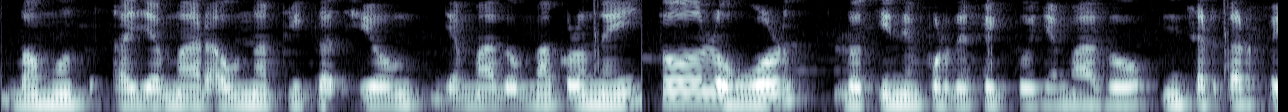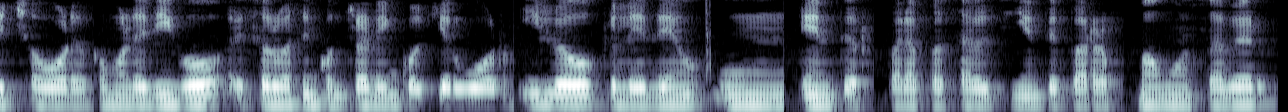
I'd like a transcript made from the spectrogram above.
vamos a llamar a una aplicación llamado Macronate. Todos los Words lo tienen por defecto llamado insertar fecha hora. Como le digo, eso lo vas a encontrar en cualquier Word. Y luego que le dé un Enter para pasar al siguiente párrafo. Vamos a ver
